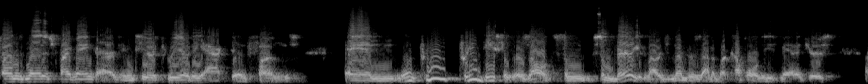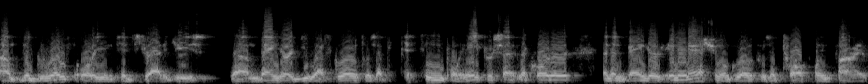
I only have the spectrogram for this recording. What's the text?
funds managed by Vanguard, and Tier 3 are the active funds. And know, pretty, pretty decent results, some, some very large numbers out of a couple of these managers. Um, the growth oriented strategies, um, Vanguard US growth was up 15.8% in the quarter, and then Vanguard International growth was up 12.5.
